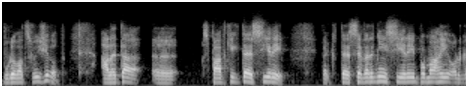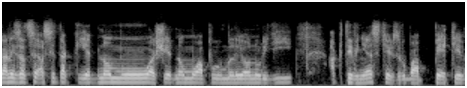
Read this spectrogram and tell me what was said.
budovat svůj život. Ale ta eh, zpátky k té Sýrii. Tak v té severní Sýrii pomáhají organizace asi tak jednomu až jednomu a půl milionu lidí aktivně z těch zhruba pěti,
